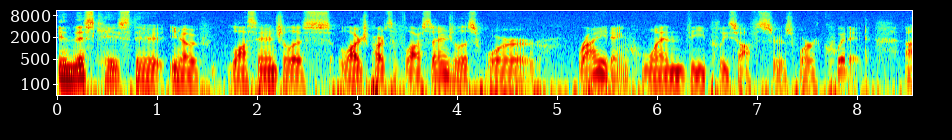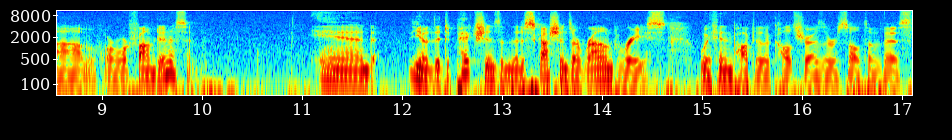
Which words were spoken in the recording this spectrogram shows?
in this case, the you know Los Angeles, large parts of Los Angeles were rioting when the police officers were acquitted um, or were found innocent. And you know the depictions and the discussions around race within popular culture as a result of this,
